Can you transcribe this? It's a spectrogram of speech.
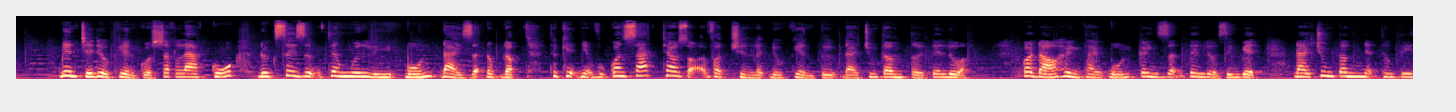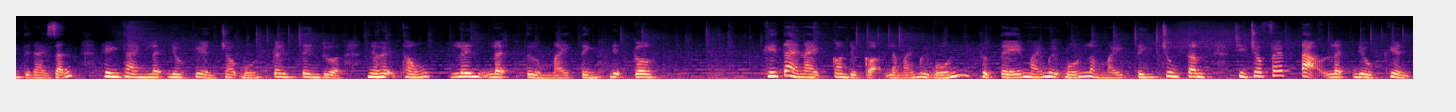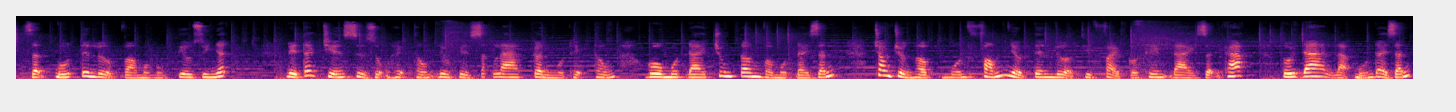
Biên chế điều khiển của Shakla cũ được xây dựng theo nguyên lý 4 đài dẫn độc lập, thực hiện nhiệm vụ quan sát, theo dõi và truyền lệnh điều khiển từ đài trung tâm tới tên lửa qua đó hình thành 4 kênh dẫn tên lửa riêng biệt. Đài trung tâm nhận thông tin từ đài dẫn, hình thành lệnh điều khiển cho 4 kênh tên lửa nhờ hệ thống lên lệnh từ máy tính điện cơ. Khí tài này còn được gọi là máy 14. Thực tế, máy 14 là máy tính trung tâm, chỉ cho phép tạo lệnh điều khiển dẫn 4 tên lửa vào một mục tiêu duy nhất. Để tác chiến sử dụng hệ thống điều khiển sắc la cần một hệ thống gồm một đài trung tâm và một đài dẫn. Trong trường hợp muốn phóng nhiều tên lửa thì phải có thêm đài dẫn khác, tối đa là 4 đài dẫn.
